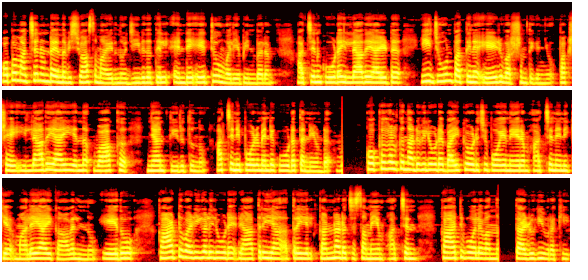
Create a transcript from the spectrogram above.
ഒപ്പം അച്ഛനുണ്ട് എന്ന വിശ്വാസമായിരുന്നു ജീവിതത്തിൽ എന്റെ ഏറ്റവും വലിയ പിൻബലം. അച്ഛൻ കൂടെ ഇല്ലാതെയായിട്ട് ഈ ജൂൺ പത്തിന് ഏഴ് വർഷം തികഞ്ഞു. പക്ഷേ ഇല്ലാതെയായി എന്ന വാക്ക് ഞാൻ തിരുത്തുന്നു. അച്ഛൻ ഇപ്പോഴും എന്റെ കൂടെ തന്നെയുണ്ട്. കൊക്കകൾക്ക് നടുവിലൂടെ ബൈക്ക് ഓടിച്ചു പോയ നേരം അച്ഛൻ എനിക്ക് മലയായി കാവൽ നിന്നു. ഏതോ കാട്ടുവഴികളിലൂടെ രാത്രി യാത്രയിൽ കണ്ണടച്ച സമയം അച്ഛൻ കാറ്റുപോലെ വന്ന് തഴുകിയുറക്കി.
